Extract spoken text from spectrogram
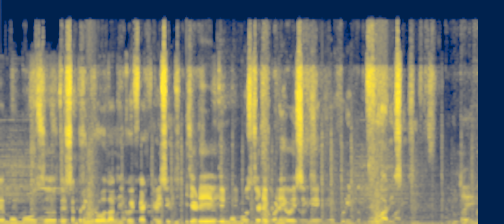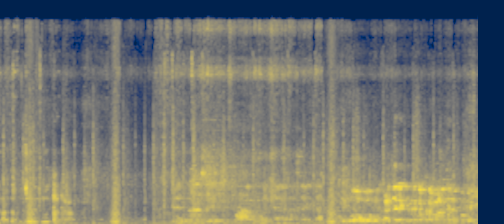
ਇੱਥੇ ਮੋਮੋਜ਼ ਤੇ ਸਪਰਿੰਗ ਰੋਲ ਵਾਲੀ ਕੋਈ ਫੈਕਟਰੀ ਸੀਗੀ। ਜਿਹੜੇ ਉਹਦੇ ਮੋਮੋਜ਼ ਜਿਹੜੇ ਬਣੇ ਹੋਏ ਸੀਗੇ, ਉਹ ਬੜੀ ਬਦਬੂ ਆ ਰਹੀ ਸੀ। ਕਰਦਾ ਪਿੱਛੇ ਤੂੰ ਉੱਧਰ ਕਰਾ ਉਹ ਕਰ ਦੇ ਇੱਕ ਕੱਪੜਾ ਮਾਰਨ ਦੇ ਮੂੰਹ ਬਈ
